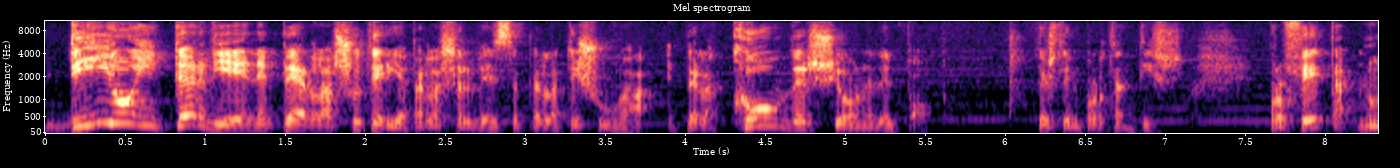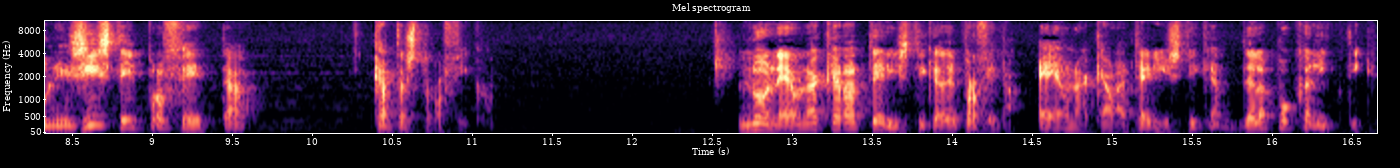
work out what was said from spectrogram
Dio interviene per la soteria, per la salvezza, per la teshuva e per la conversione del popolo. Questo è importantissimo. Profeta, non esiste il profeta catastrofico. Non è una caratteristica del profeta, è una caratteristica dell'apocalittica.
